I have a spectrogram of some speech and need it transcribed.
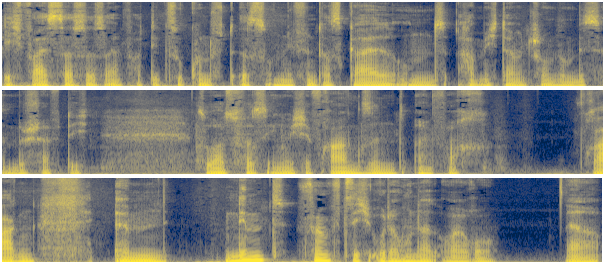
ich weiß, dass es einfach die Zukunft ist und ich finde das geil und habe mich damit schon so ein bisschen beschäftigt. So was, was irgendwelche Fragen sind, einfach Fragen. Ähm, nimmt 50 oder 100 Euro, ja,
